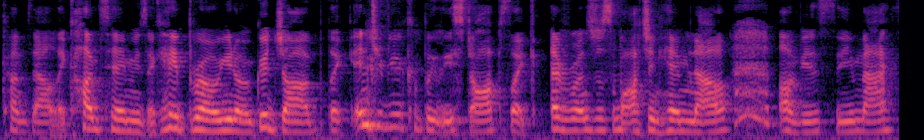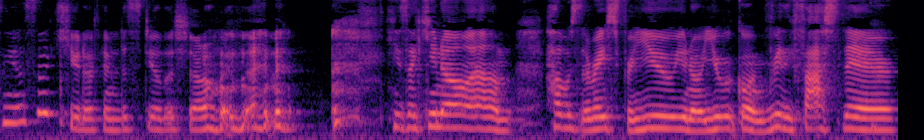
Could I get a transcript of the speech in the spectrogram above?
comes out like hugs him. He's like, "Hey, bro, you know, good job." Like interview completely stops. Like everyone's just watching him now. Obviously, Max. You know, so cute of him to steal the show, and then. he's like, you know, um, how was the race for you? You know, you were going really fast there,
